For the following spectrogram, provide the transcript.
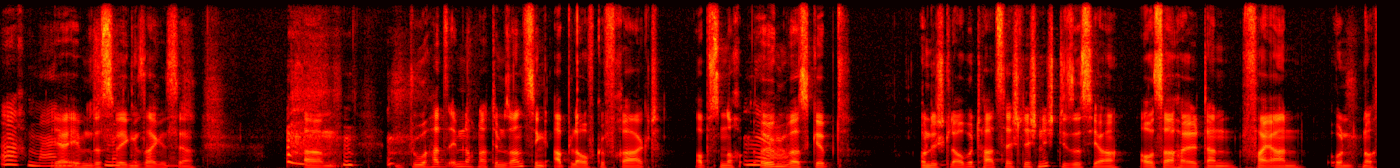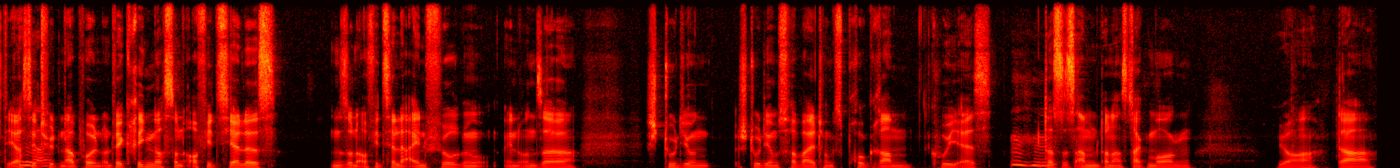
Ach man. Ja, eben, deswegen sage das ich es ja. ähm, du hast eben noch nach dem sonstigen Ablauf gefragt, ob es noch Ja. irgendwas gibt. Und ich glaube tatsächlich nicht dieses Jahr. Außer halt dann feiern und noch die erste Ja. Tüten abholen. Und wir kriegen noch so ein offizielles, so eine offizielle Einführung in unser Studium, Studiumsverwaltungsprogramm, QIS. Mhm. Das ist am Donnerstagmorgen. Ja, da,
